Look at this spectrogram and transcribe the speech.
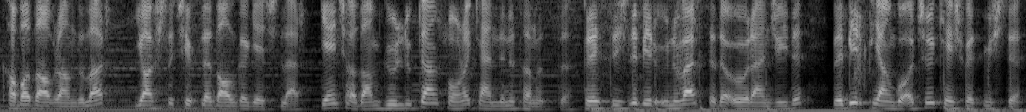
Kaba davrandılar, yaşlı çiftle dalga geçtiler. Genç adam güldükten sonra kendini tanıttı. Prestijli bir üniversitede öğrenciydi ve bir piyango açığı keşfetmişti.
